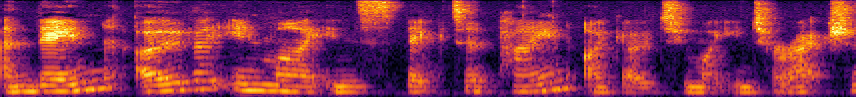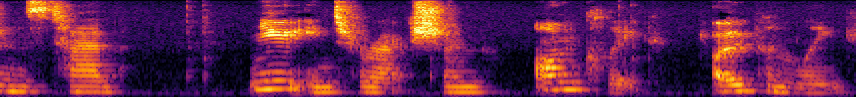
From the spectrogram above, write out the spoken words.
and then over in my inspector pane, I go to my interactions tab, new interaction, on click, open link,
